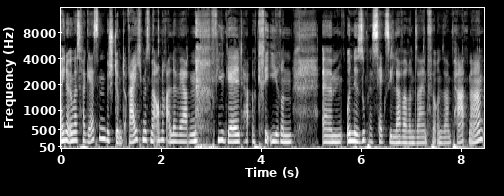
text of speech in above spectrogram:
Habe ich noch irgendwas vergessen? Bestimmt. Reich müssen wir auch noch alle werden, viel Geld kreieren ähm, und eine super sexy Loverin sein für unseren Partner.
